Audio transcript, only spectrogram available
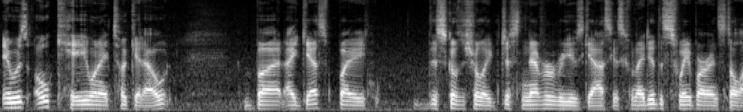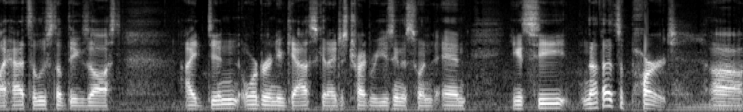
it was okay when I took it out, but I guess by this goes to show like just never reuse gaskets. When I did the sway bar install, I had to loosen up the exhaust. I didn't order a new gasket. I just tried reusing this one, and you can see not that it's apart, uh,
